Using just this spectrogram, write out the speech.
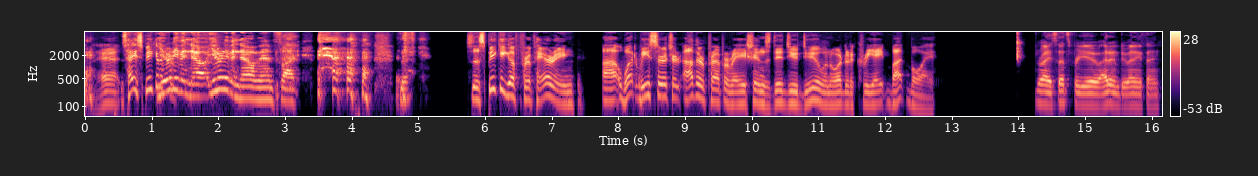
Yeah. Hey, speaking of You don't even know. You don't even know, man. Fuck. so speaking of preparing, uh, what research or other preparations did you do in order to create Butt Boy? Right, so that's for you. I didn't do anything.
